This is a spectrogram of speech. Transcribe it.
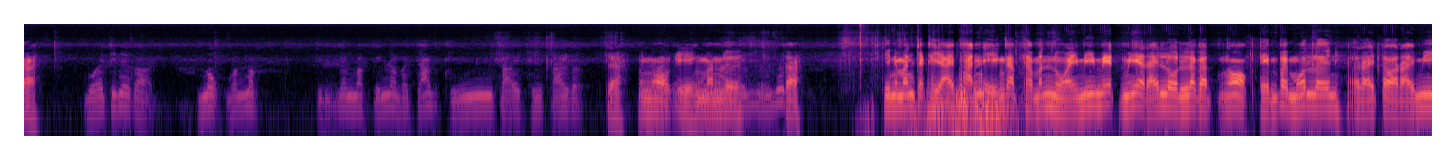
จ้ะหน่วยที่นี่ก็นกมันมากินมันมากินแล้วมาจับขี่ใส่ขี่ใส่ก็จ้ะมันงอกเองมันเลยต็หมดจ้ะทีนี้มันจะขยายพันธุ์เองครับ ถ้ามันหน่วยมีเม็ดมีอะไรหล่นแล้วก็งอกเต็มไปหมดเลยนี่อะไรต่ออะไรมี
